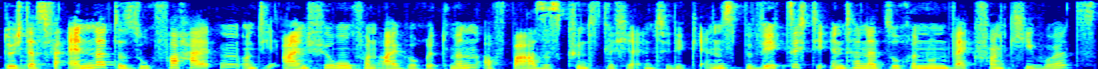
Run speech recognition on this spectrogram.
Durch das veränderte Suchverhalten und die Einführung von Algorithmen auf Basis künstlicher Intelligenz bewegt sich die Internetsuche nun weg von Keywords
